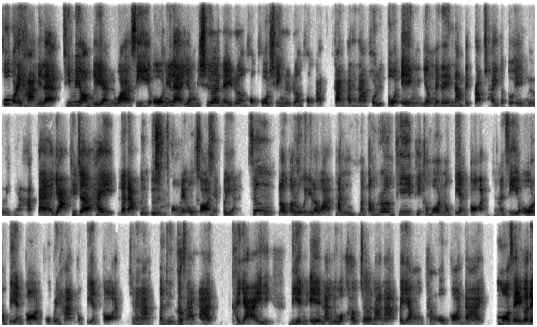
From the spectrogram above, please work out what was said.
ผู้บริหารนี่แหละ ที่ไม่ยอมเปลี่ยนหรือว่า CEO นี่แหละ ยังไม่เชื่อในเรื่องของโคชชิ่งหรือเรื่องของการพัฒนาคนหรือตัวเอง ยังไม่ได้นำไปปรับใช้กับตัวเองเลยอย่างเงี้ยค่ะแต่อยากที่จะให้ระดับอื่น ๆ ของในองค์กรเนี่ยเปลี่ยน ซึ่งเราก็รู้กันอยู่แล้วว่า มันมันต้องเริ่มที่ที่ข้างบนต้องเปลี่ยนก่อนใช่ไหม CEO ต้องเปลี่ยนก่อน ผู้บริหารต้องเปลี่ยนก่อนใช่ไหมคะมันถึงจะสามารถขยาย DNA นั้นหรือว่า culture นั้นอะไปยังทั้งองค์กรได้ หมอเสก็ได้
